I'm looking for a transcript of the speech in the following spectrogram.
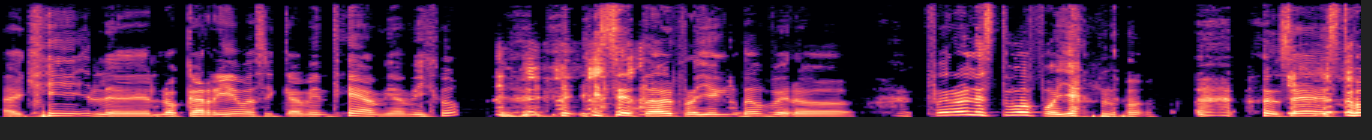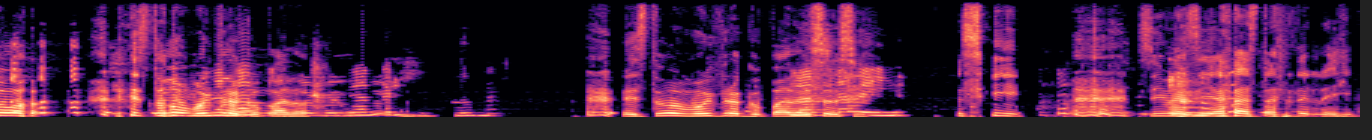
aquí le, lo carrié básicamente a mi amigo. Hice todo el proyecto, pero pero él estuvo apoyando. O sea, estuvo estuvo Oye, muy ¿por qué no preocupado. Estuvo muy preocupado, eso sí. Sí. Sí me hacía bastante reír.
